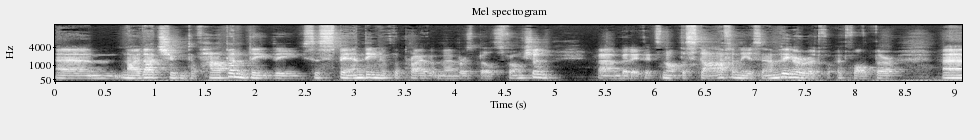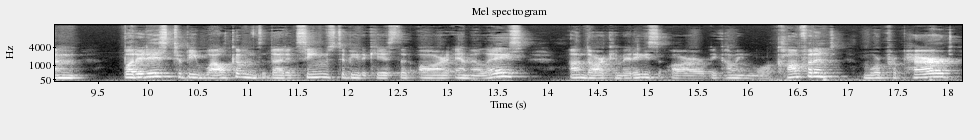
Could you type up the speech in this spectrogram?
Um, now that shouldn't have happened. The the suspending of the private members' bills function, um, but it, it's not the staff in the assembly who are at, at fault there. Um, but it is to be welcomed that it seems to be the case that our MLAs and our committees are becoming more confident, more prepared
